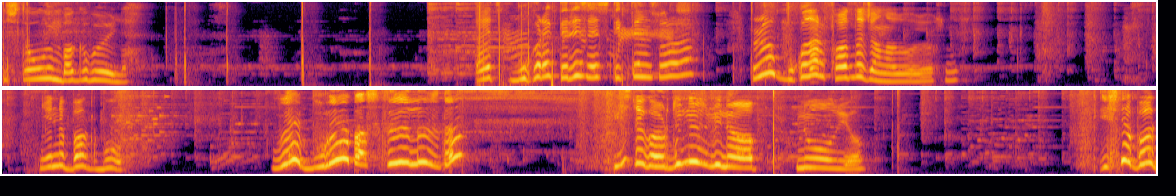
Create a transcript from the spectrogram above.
İşte oyun bug'ı böyle. Evet bu karakteri seçtikten sonra böyle bu kadar fazla cana doğuyorsunuz. Yeni bug bu. Ve buraya bastığınızda işte gördünüz mü ne ne oluyor? İşte bak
